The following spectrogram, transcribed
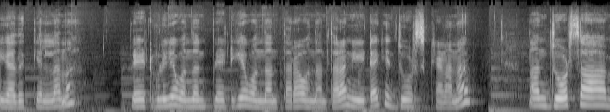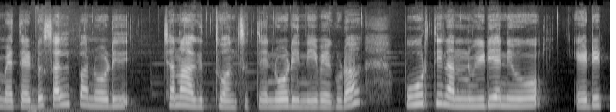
ಈಗ ಅದಕ್ಕೆಲ್ಲನ ಪ್ಲೇಟ್ಗಳಿಗೆ ಒಂದೊಂದು ಪ್ಲೇಟಿಗೆ ಒಂದೊಂದು ಥರ ಒಂದೊಂದು ಥರ ನೀಟಾಗಿ ಜೋಡಿಸ್ಕೊಳ್ಳೋಣ. ನಾನು ಜೋಡಿಸೋ ಮೆಥೆಡ್ಡು ಸ್ವಲ್ಪ ನೋಡಿ ಚೆನ್ನಾಗಿತ್ತು ಅನಿಸುತ್ತೆ. ನೋಡಿ ನೀವೇ ಕೂಡ. ಪೂರ್ತಿ ನನ್ನ ವಿಡಿಯೋ ನೀವು ಎಡಿಟ್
